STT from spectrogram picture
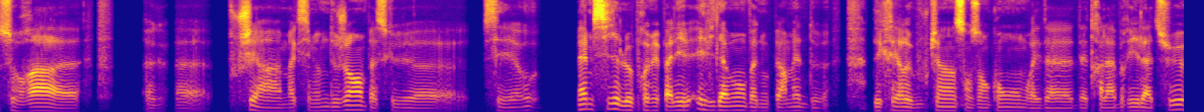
saura toucher un maximum de gens parce que c'est même si le premier palier évidemment va nous permettre de d'écrire le bouquin sans encombre et d'être à l'abri là-dessus,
